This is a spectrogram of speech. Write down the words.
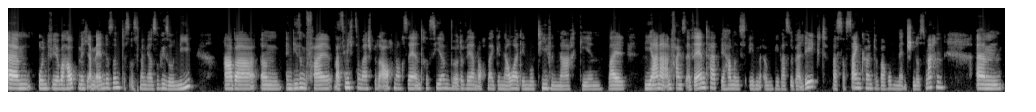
Ähm, und wir überhaupt nicht am Ende sind. Das ist man ja sowieso nie. Aber ähm, in diesem Fall, was mich zum Beispiel auch noch sehr interessieren würde, wäre nochmal genauer den Motiven nachgehen, weil wie Jana anfangs erwähnt hat, wir haben uns eben irgendwie was überlegt, was das sein könnte, warum Menschen das machen. Ähm,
